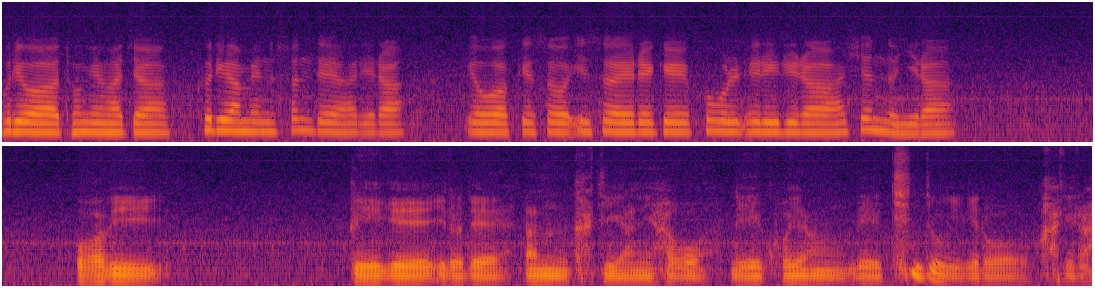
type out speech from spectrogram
우리와 동행하자 그리하면 선대하리라 여호와께서 이스라엘에게 복을 내리리라 하셨느니라. 보합이 그에게 이르되 난 가지 아니하고 내 고향 내 친족에게로 가리라.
